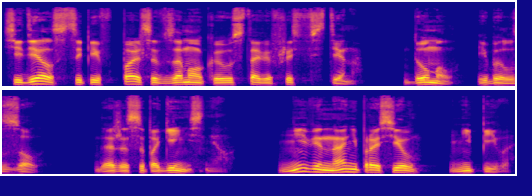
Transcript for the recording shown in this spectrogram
Сидел, сцепив пальцы в замок и уставившись в стену. Думал и был зол. Даже сапоги не снял. Ни вина не просил, ни пива.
